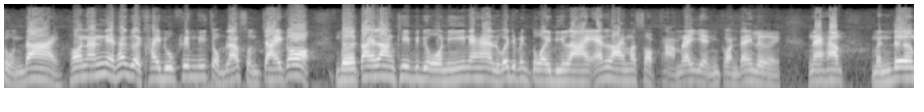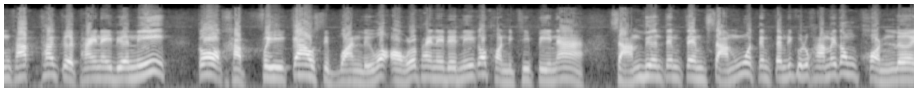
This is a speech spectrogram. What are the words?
ศูนย์ได้ เพราะนั้นเนี่ยถ้าเกิดใครดูคลิปนี้จบแล้วสนใจก็เบอร์ใต้ล่างคลิปวิดีโอนี้นะฮะหรือว่าจะเป็นตัว ID Line แอดไลน์มาสอบถามรายละเอียดก่อนได้เลยนะครับเหมือนเดิมครับ ถ้าเกิดภายในเดือนนี้ก็ขับฟรี 90 วัน หรือว่าออกรถภายในเดือนนี้ก็ผ่อนอีกทีปีหน้า 3 เดือนเต็มๆ 3 งวดเต็มๆ ที่คุณลูกค้าไม่ต้องผ่อนเลย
